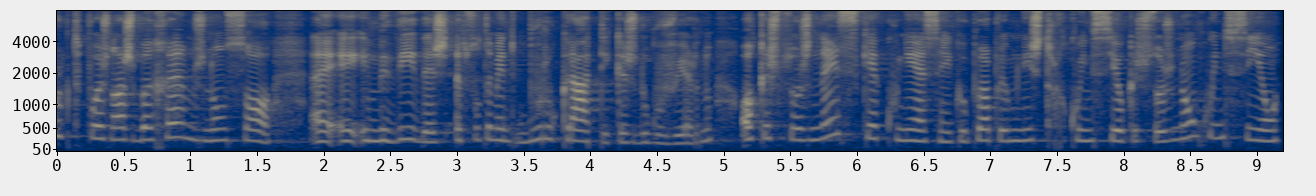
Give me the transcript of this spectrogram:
porque depois nós barramos não só eh, em medidas absolutamente burocráticas do governo, ou que as pessoas nem sequer conhecem, e que o próprio ministro reconheceu que as pessoas não conheciam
